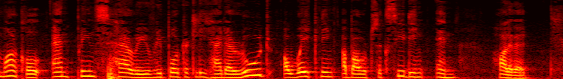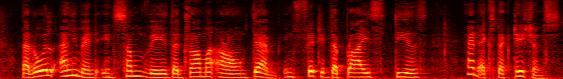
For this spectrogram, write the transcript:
Markle and Prince Harry reportedly had a rude awakening about succeeding in Hollywood. The royal element, in some way, the drama around them, inflated the price, deals, and expectations.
